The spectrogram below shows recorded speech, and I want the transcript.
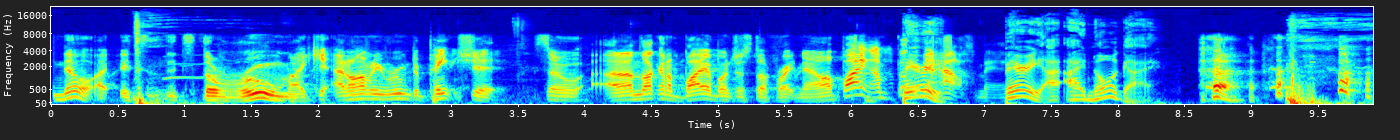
No, I, it's it's the room. I can't. I don't have any room to paint shit. So I'm not gonna buy a bunch of stuff right now. I'm buying. I'm building Barry, a house, man. Barry, I, I know a guy.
